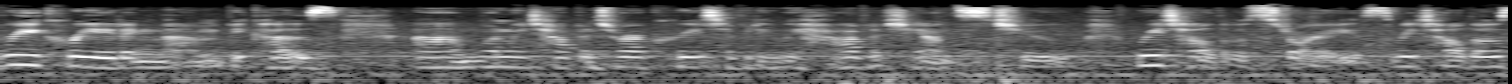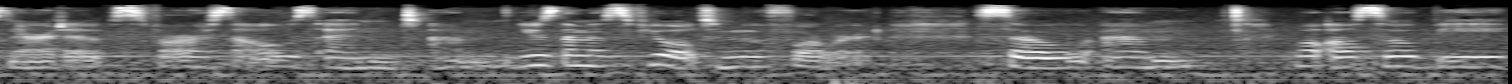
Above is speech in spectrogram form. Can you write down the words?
recreating them because um, when we tap into our creativity, we have a chance to retell those stories, retell those narratives for ourselves, and um, use them as fuel to move forward. So, um, we'll also be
